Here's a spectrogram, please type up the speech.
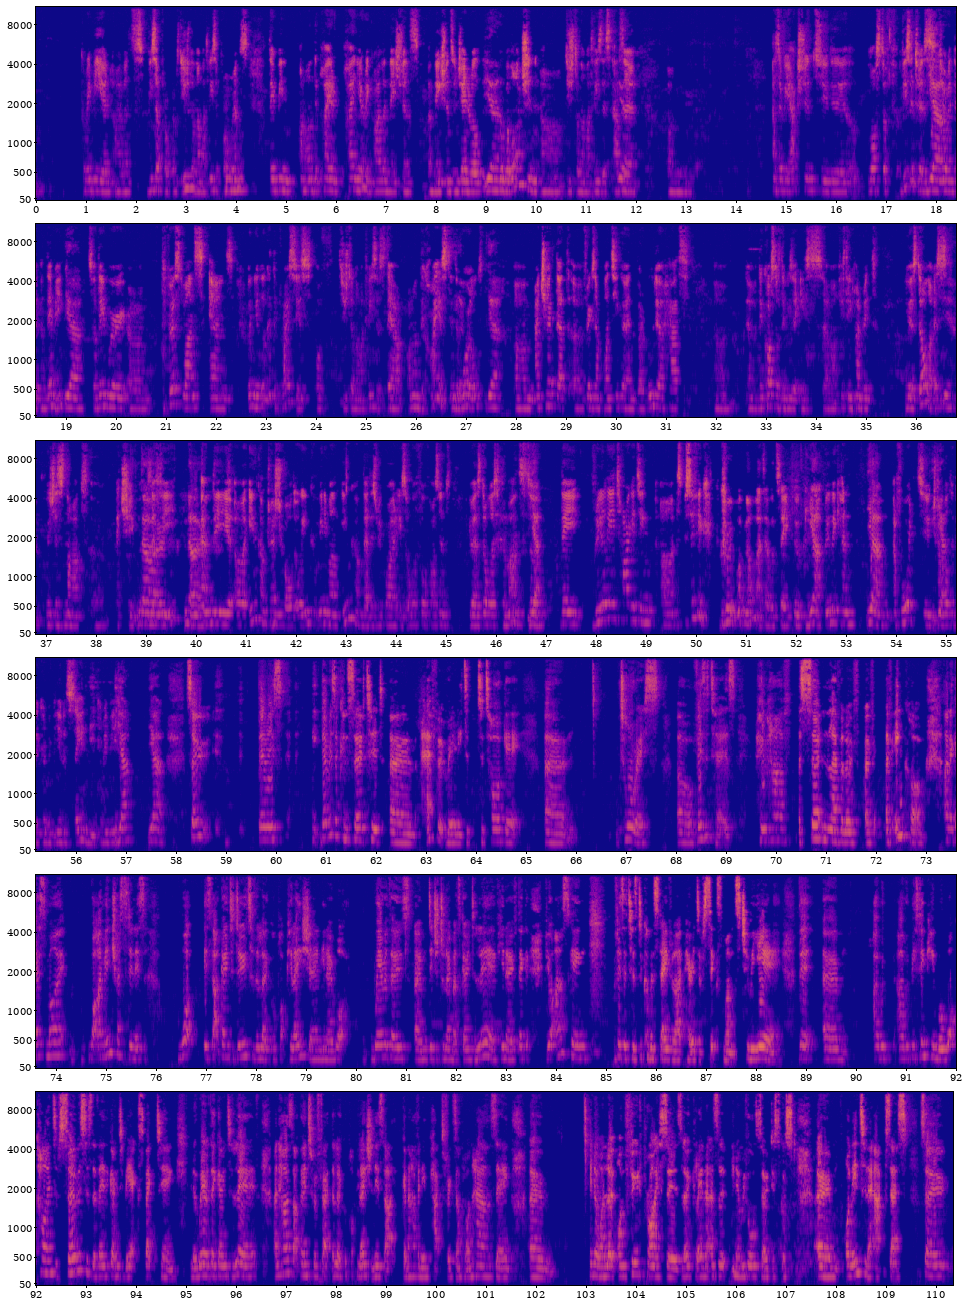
Caribbean islands visa programs, digital mm-hmm. nomad visa programs, mm-hmm they've been among the pioneering island nations, uh, nations in general, yeah. who were launching uh, digital nomad visas as yeah. a um, as a reaction to the loss of visitors yeah. during the pandemic. Yeah. So they were um, the first ones, and when you look at the prices of digital nomad visas, they are among the highest in the world. Yeah. Um, I checked that, uh, for example, Antigua and Barbuda had um, uh, the cost of the visa is uh, 1500 US dollars, yeah. which is not uh, a cheap no, visa fee. No. And the uh, income threshold or income, minimum income that is required is over 4,000 US dollars per month. So yeah. they really targeting uh, a specific group of nomads, I would say, who yeah. really can yeah. Um, afford to travel yeah. to the Caribbean and stay in the Caribbean. Yeah, yeah. So there is there is a concerted um, effort really to, to target um, tourists or visitors who have a certain level of, of, of income. And I guess my what I'm interested in is what is that going to do to the local population? You know, what where are those um, digital nomads going to live? You know, if they if you're asking visitors to come and stay for like periods of six months to a year, that um, I would I would be thinking, well, what kinds of services are they going to be expecting? You know, where are they going to live, and how's that going to affect the local population? Is that going to have an impact, for example, on housing? Um, you know, on lo- on food prices locally, and as a, you know, we've also discussed um, on internet access. So,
